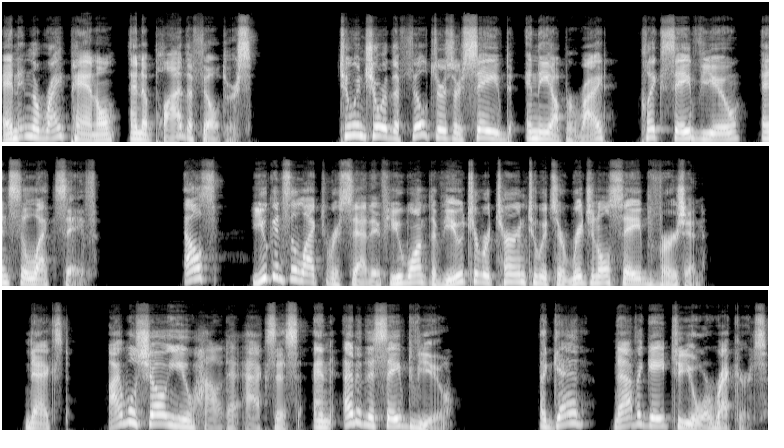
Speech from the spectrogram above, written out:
and in the right panel and apply the filters. To ensure the filters are saved in the upper right, click Save View and select Save. Else, you can select Reset if you want the view to return to its original saved version. Next, I will show you how to access and edit a saved view. Again, navigate to your records.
